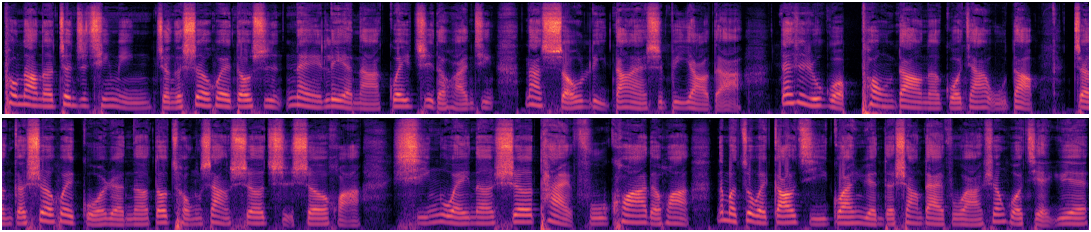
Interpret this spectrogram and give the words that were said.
碰到呢政治清明，整个社会都是内敛啊、规制的环境，那守礼当然是必要的啊。但是如果碰到呢国家无道，整个社会国人呢都崇尚奢侈奢华，行为呢奢泰浮夸的话，那么作为高级官员的上大夫啊，生活简约，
